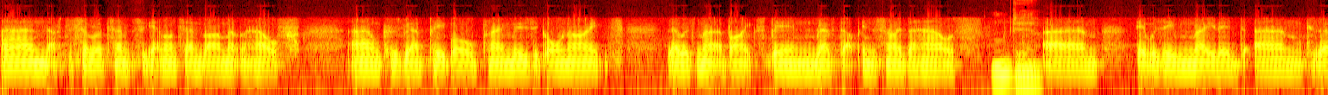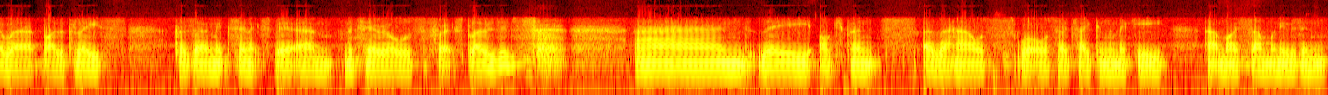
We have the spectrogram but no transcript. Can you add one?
And after several attempts of getting onto environmental health, because we had people playing music all night, there was motorbikes being revved up inside the house. Oh dear. Um, it was even raided because they were by the police because they were mixing exp- um, materials for explosives. and the occupants of the house were also taking the mickey my son when he was in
